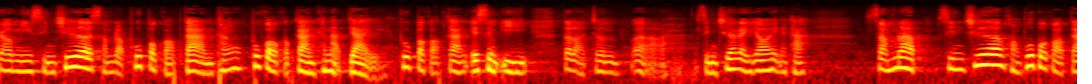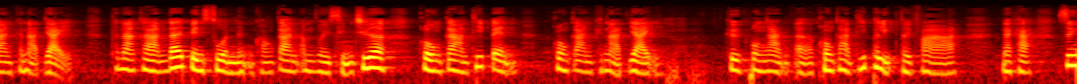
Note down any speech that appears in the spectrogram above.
เรามีสินเชื่อสำหรับผู้ประกอบการทั้งผู้ประกอบการขนาดใหญ่ ผู้ประกอบการ SME ตลอดจนสินเชื่อรายย่อยนะคะ สำหรับสินเชื่อของผู้ประกอบการขนาดใหญ่ ธนาคารได้เป็นส่วนหนึ่งของการอำนวยสินเชื่อ โครงการที่เป็นโครงการขนาดใหญ่ คือโครงงานโครงการที่ผลิตไฟฟ้านะคะซึ่ง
